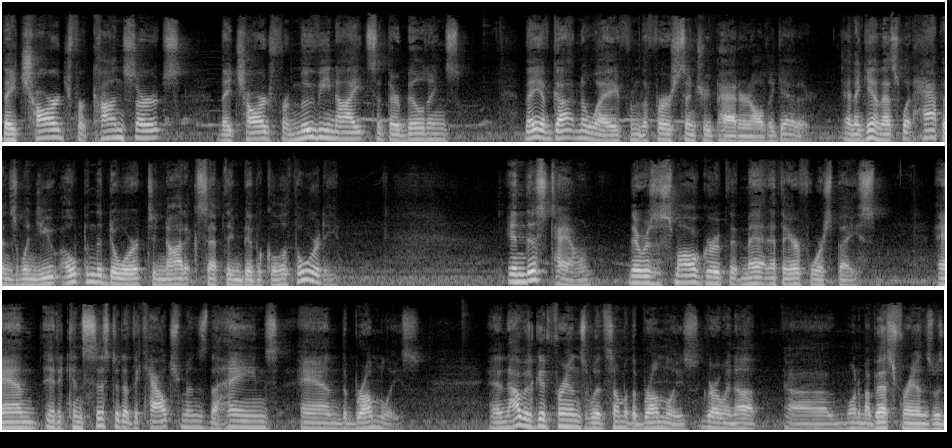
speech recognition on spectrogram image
They charge for concerts. They charge for movie nights at their buildings they have gotten away from the first century pattern altogether. And again, that's what happens when you open the door to not accepting biblical authority. In this town, there was a small group that met at the Air Force Base, and it consisted of the Couchmans, the Haynes, and the Brumleys. And I was good friends with some of the Brumleys growing up. Uh, one of my best friends was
